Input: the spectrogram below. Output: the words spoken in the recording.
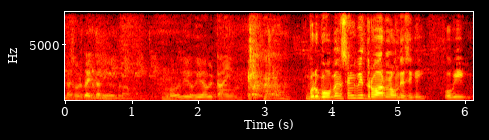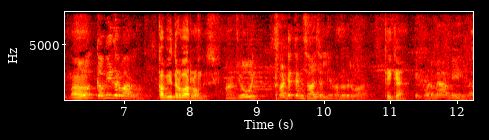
ਮੈਂ ਸੋਚਦਾ ਇਦਾਂ ਦੀ ਬਣਾਵਾਂ। ਉਹਦੇ ਲਈ ਹੋਈ ਆ ਵੀ ਟਾਈਮ ਗੁਰੂ ਗੋਬਿੰਦ ਸਿੰਘ ਵੀ ਦਰਬਾਰ ਲਾਉਂਦੇ ਸੀਗੇ ਜੀ। ਉਹ ਵੀ ਅਹ, ਉਹ ਕਵੀ ਦਰਬਾਰ ਲਾਉਂਦੇ ਸੀ। ਕਵੀ ਦਰਬਾਰ ਲਾਉਂਦੇ ਸੀ। ਹਾਂਜੀ ਉਹ ਵੀ ਸਾਢੇ ਤਿੰਨ ਸਾਲ ਚੱਲਿਆ ਉਹਨਾਂ ਦਾ ਦਰਬਾਰ। ਠੀਕ ਹੈ। ਇੱਕ ਮਿੰਟ ਮੈਂ ਆ ਮੇਖ ਨਾ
